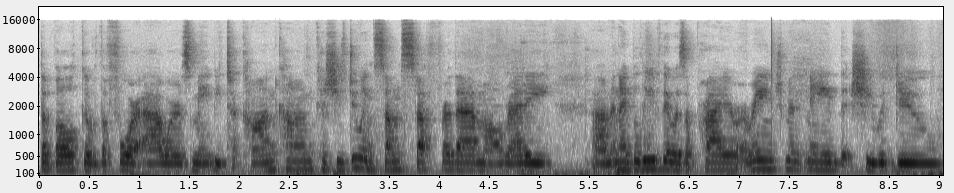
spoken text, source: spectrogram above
the bulk of the four hours maybe to concom because she's doing some stuff for them already um, and i believe there was a prior arrangement made that she would do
